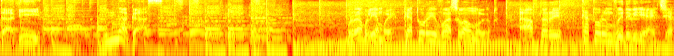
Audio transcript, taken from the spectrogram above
«Дави на газ». Проблемы, которые вас волнуют. Авторы, которым вы доверяете.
